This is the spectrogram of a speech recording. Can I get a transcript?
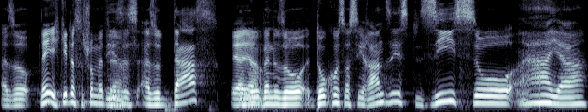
Also Nee, ich gehe das schon mit. dieses, also das, Ja, wenn, ja. Du, wenn du so Dokus aus Iran siehst, du siehst so, ah ja,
